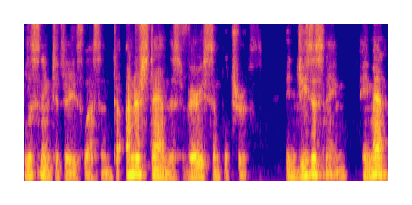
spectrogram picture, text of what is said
listening to today's lesson to understand this very simple truth. In Jesus' name, amen.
